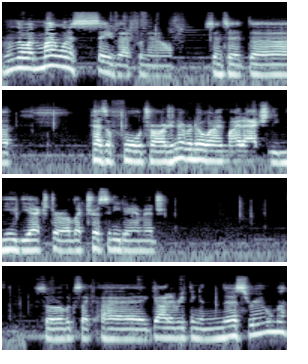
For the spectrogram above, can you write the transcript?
Although I might want to save that for now, since it uh, has a full charge. You never know when I might actually need the extra electricity damage. So it looks like I got everything in this room.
